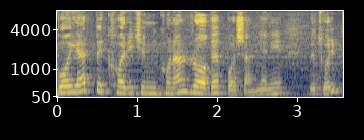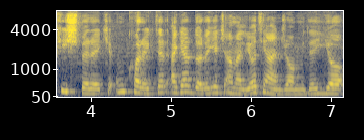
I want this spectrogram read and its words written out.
باید به کاری که می‌کنن راغب باشن. یعنی به طوری پیش بره که اون character اگر داره یک عملیاتی انجام میده یا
